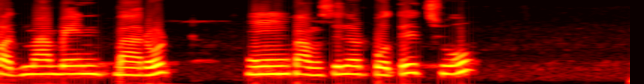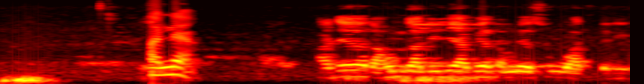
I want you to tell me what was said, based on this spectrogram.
પદ્માબેન બારોટ. હું કાઉન્સિલર પોતે જ છું. અને આજે રાહુલ ગાંધીજી આવ્યા તમને શું વાત કરી?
